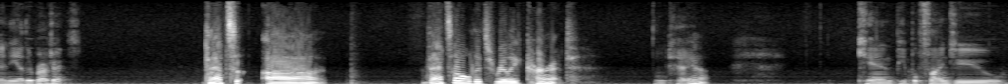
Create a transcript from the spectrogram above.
Any other projects? That's uh, that's all that's really current. Okay. Yeah. Can people find you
